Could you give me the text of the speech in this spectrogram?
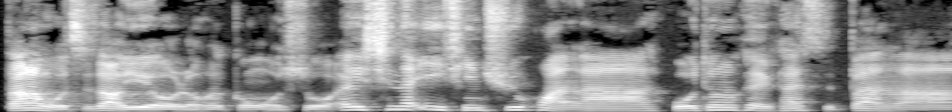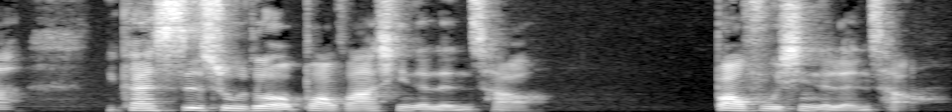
当然我知道，也有人会跟我说：“哎，现在疫情趋缓啦，活动可以开始办啦，你看四处都有爆发性的人潮，报复性的人潮。”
